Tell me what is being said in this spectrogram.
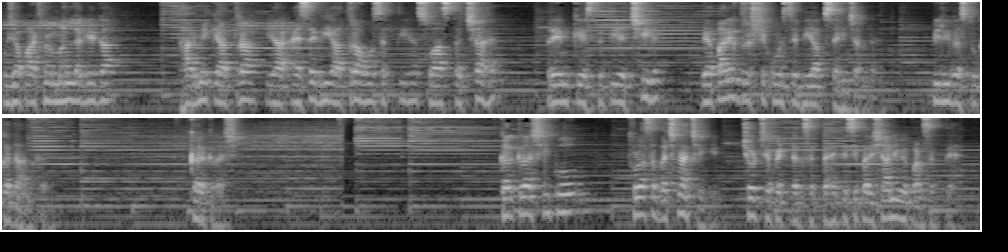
पूजा पाठ में मन लगेगा, धार्मिक यात्रा या ऐसे भी यात्रा हो सकती है। स्वास्थ्य अच्छा है, प्रेम की स्थिति अच्छी है, व्यापारिक दृष्टिकोण से भी आप सही चल रहे हैं। पीली वस्तु का दान करें। कर्क राशि। कर्क राशि को थोड़ा सा बचना चाहिए। चोट चपेट लग सकता है, किसी परेशानी में पड़ सकते हैं।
